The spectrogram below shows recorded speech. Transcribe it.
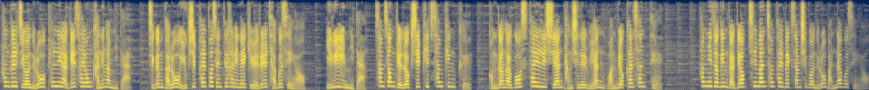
한글 지원으로 편리하게 사용 가능합니다. 지금 바로 68% 할인의 기회를 잡으세요. 1위입니다. 삼성 갤럭시 핏 3 핑크. 건강하고 스타일리시한 당신을 위한 완벽한 선택. 합리적인 가격 71,830원으로 만나보세요.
